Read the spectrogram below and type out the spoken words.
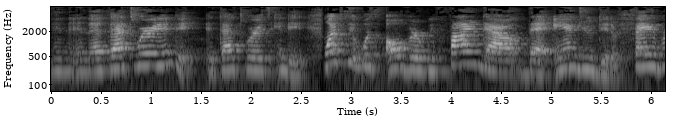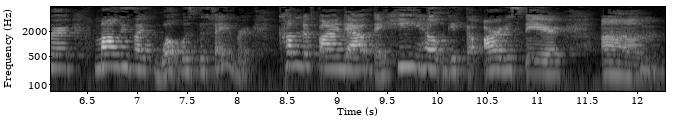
And, and that, that's where it ended. That's where it's ended. Once it was over, we find out that Andrew did a favor. Molly's like, what was the favor? Come to find out that he helped get the artist there. Um,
